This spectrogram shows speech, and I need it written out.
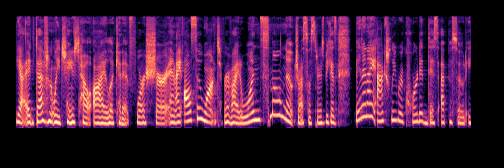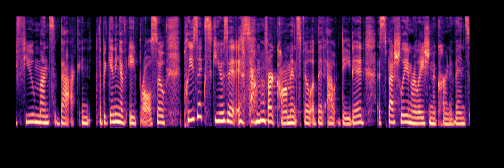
Yeah, it definitely changed how I look at it for sure. And I also want to provide one small note, dress listeners, because Ben and I actually recorded this episode a few months back in the beginning of April. So please excuse it if some of our comments feel a bit outdated, especially in relation to current events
